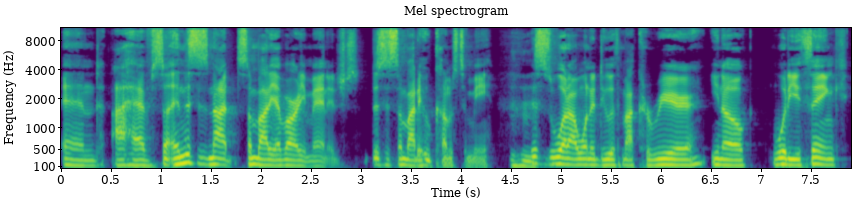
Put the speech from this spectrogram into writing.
and I have some, and this is not somebody I've already managed. This is somebody who comes to me Mhm. this is what I want to do with my career. You know, what do you think?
